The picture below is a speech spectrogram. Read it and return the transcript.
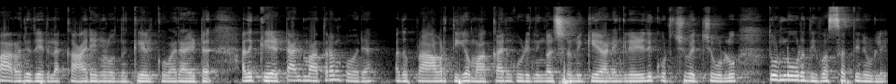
പറഞ്ഞു തരുന്ന കാര്യങ്ങളൊന്ന് കേൾക്കുവാനായിട്ട്. അത് കേട്ടാൽ മാത്രം പോരാ. അത് പ്രാവർത്തികമാക്കാൻ കൂടി നിങ്ങൾ ശ്രമിക്കുകയാണെങ്കിൽ എഴുതി കുറിച്ച് വെച്ചുള്ളൂ തൊണ്ണൂറ് ദിവസത്തിനുള്ളിൽ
